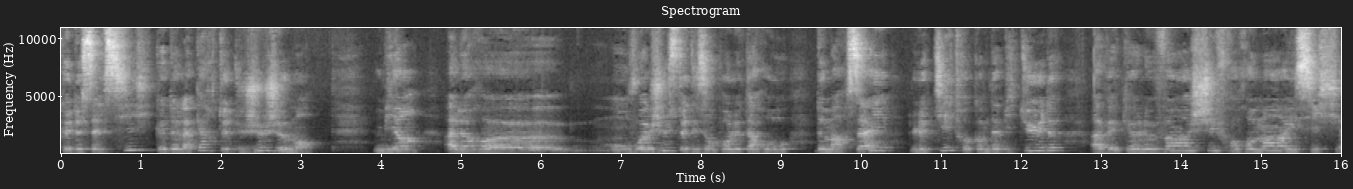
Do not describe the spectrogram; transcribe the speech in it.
que de celle-ci, que de la carte du jugement. Bien, alors on voit juste, disons pour le tarot de Marseille, le titre comme d'habitude avec euh, le 20 chiffre romain ici.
